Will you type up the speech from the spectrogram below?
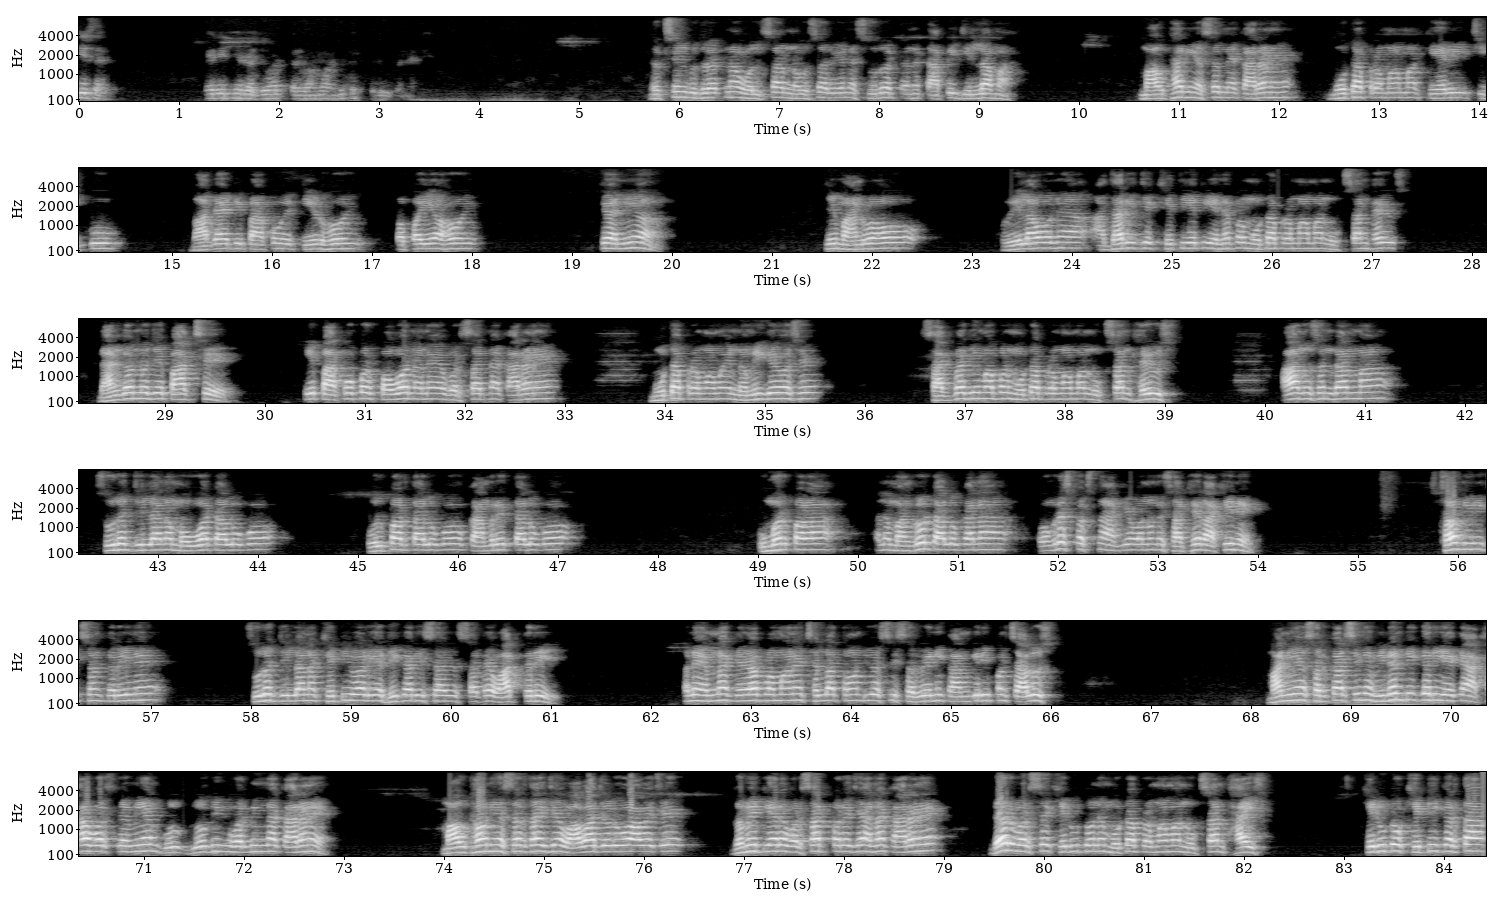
જી sir એ રીતની રજૂઆત કરવામાં આવી તો ખેડૂતોને. દક્ષિણ ગુજરાતના વલસાડ, નવસારી અને સુરત અને તાપી જિલ્લામાં માવઠાની અસરને કારણે મોટા પ્રમાણમાં કેરી, ચીકુ, બાગાયતી પાકો, એ કેળ હોય, પપૈયા હોય કે અન્ય જે માંડવાઓ, વેલાઓને આધારિત જે ખેતી હતી એને પણ મોટા પ્રમાણમાં નુકસાન થયું છે. ડાંગરનો જે પાક છે એ પાકો પર પવન અને વરસાદના કારણે મોટા પ્રમાણમાં એ નમી ગયો છે. શાકભાજીમાં પણ મોટા પ્રમાણમાં નુકસાન થયું છે. આ અનુસંધાનમાં સુરત જિલ્લાના મહુવા તાલુકો ઓલપાડ તાલુકો, કામરેજ તાલુકો, ઉમરપાડા અને માંગરોળ તાલુકાના કોંગ્રેસ પક્ષના આગેવાનોને સાથે રાખીને સ્થળ નિરીક્ષણ કરીને સુરત જિલ્લાના ખેતીવાડી અધિકારી સાથે વાત કરી અને એમના કહેવા પ્રમાણે છેલ્લા ત્રણ દિવસથી સર્વેની કામગીરી પણ ચાલુ છે. માન્ય સરકારશ્રીને વિનંતી કરીએ કે આખા વર્ષ દરમિયાન ગ્લોબિંગ વોર્મિંગના કારણે માવઠાઓની અસર થાય છે વાવાઝોડું આવે છે, ગમે ત્યારે વરસાદ પડે છે, આના કારણે દર વર્ષે ખેડૂતોને મોટા પ્રમાણમાં નુકસાન થાય છે. ખેડૂતો ખેતી કરતા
